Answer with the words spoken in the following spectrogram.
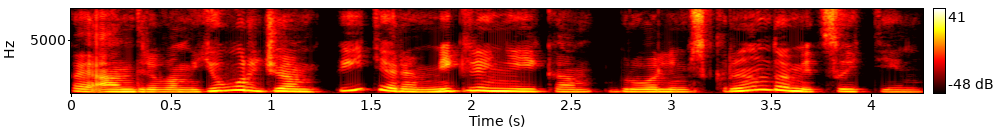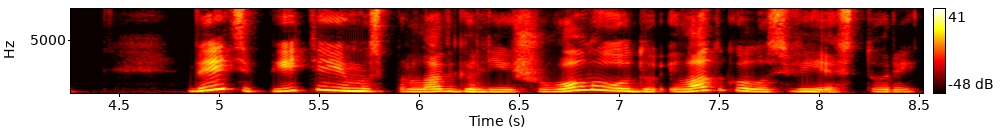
kā Andrevam Jūrģam, Pīteram Migļinīkam, broļim Skrindam i citiem. Veica pietejumus par latgalīšu valodu i Latgolas viesturi,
